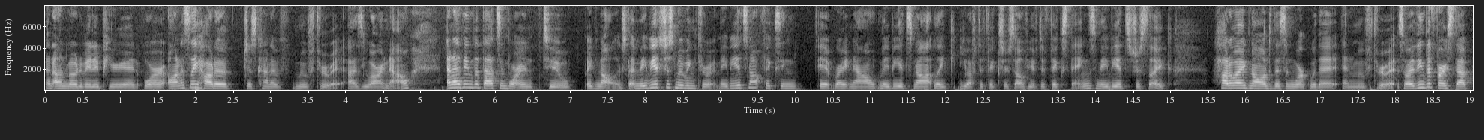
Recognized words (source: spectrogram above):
an unmotivated period, or honestly, how to just kind of move through it as you are now. And I think that that's important to acknowledge that maybe it's just moving through it. Maybe it's not fixing it right now. Maybe it's not like you have to fix yourself, you have to fix things. Maybe it's just like, how do I acknowledge this and work with it and move through it? So I think the first step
